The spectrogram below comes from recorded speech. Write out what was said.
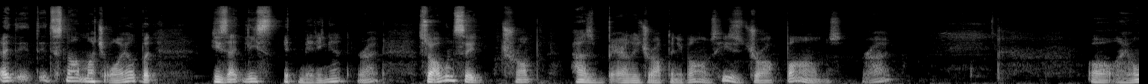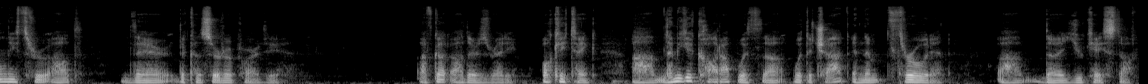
It's not much oil, but he's at least admitting it, right? So I wouldn't say Trump has barely dropped any bombs, he's dropped bombs, right? Oh, I only threw out there the Conservative Party. I've got others ready. Okay, Tank. Um, let me get caught up with uh, with the chat and then throw it in uh, the UK stuff,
